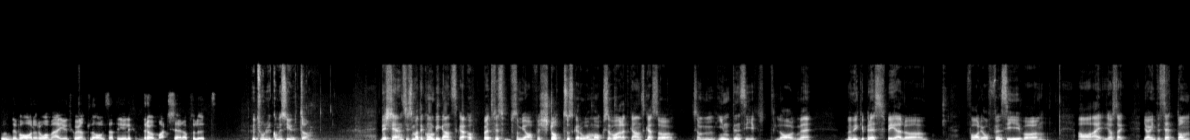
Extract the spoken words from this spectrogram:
underbar och Rom är ju ett skönt lag så att det är ju liksom drömmatcher, absolut. Hur tror ni det kommer se ut då? Det känns ju som att det kommer bli ganska öppet, för som jag har förstått så ska Roma också vara ett ganska så som intensivt lag med, med mycket pressspel och farlig offensiv och ja, jag, jag har inte sett dem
